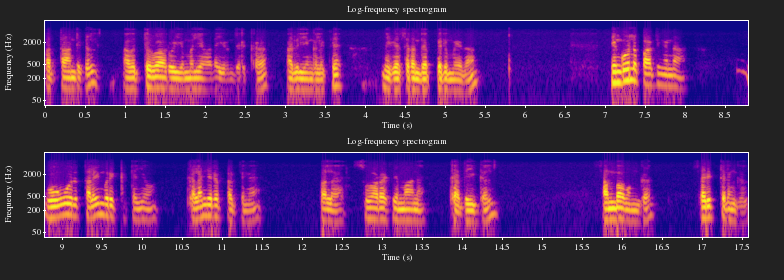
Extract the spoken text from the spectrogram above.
பத்தாண்டுகள் அவர் திருவாரூர் எம்எல்ஏவாக தான் இருந்திருக்கார். அதில் எங்களுக்கு மிக சிறந்த பெருமை தான் எங்கள் ஊரில் பார்த்தீங்கன்னா ஒவ்வொரு தலைமுறைக்கிட்டையும் கலைஞரை பத்தின பல சுவாரஸ்யமான கதைகள் சம்பவங்கள் சரித்திரங்கள்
